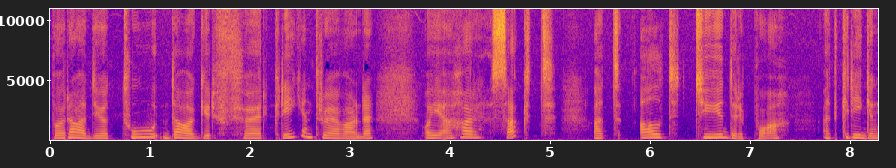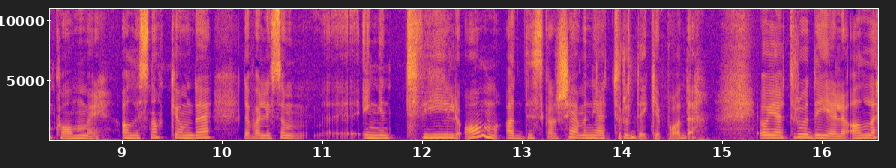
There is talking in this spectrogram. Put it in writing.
på radio to dager før krigen, tror jeg var det, og jeg har sagt at alt tyder på at krigen kommer. Alle snakker om det. Det var liksom eh, ingen tvil om at det skal skje, men jeg trodde ikke på det. Og jeg tror det gjelder alle.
